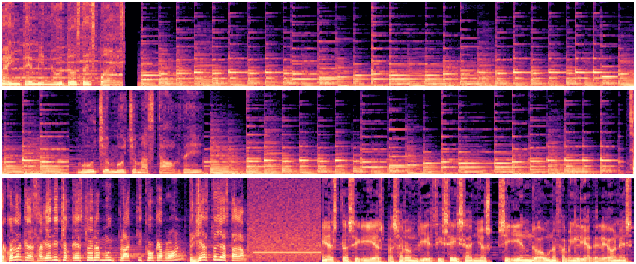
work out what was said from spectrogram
20 minutos después. Mucho, mucho más tarde. ¿Se acuerdan que les había dicho que esto era muy práctico, cabrón? Pues ya estoy hasta la... Cineastas y guías pasaron 16 años siguiendo a una familia de leones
